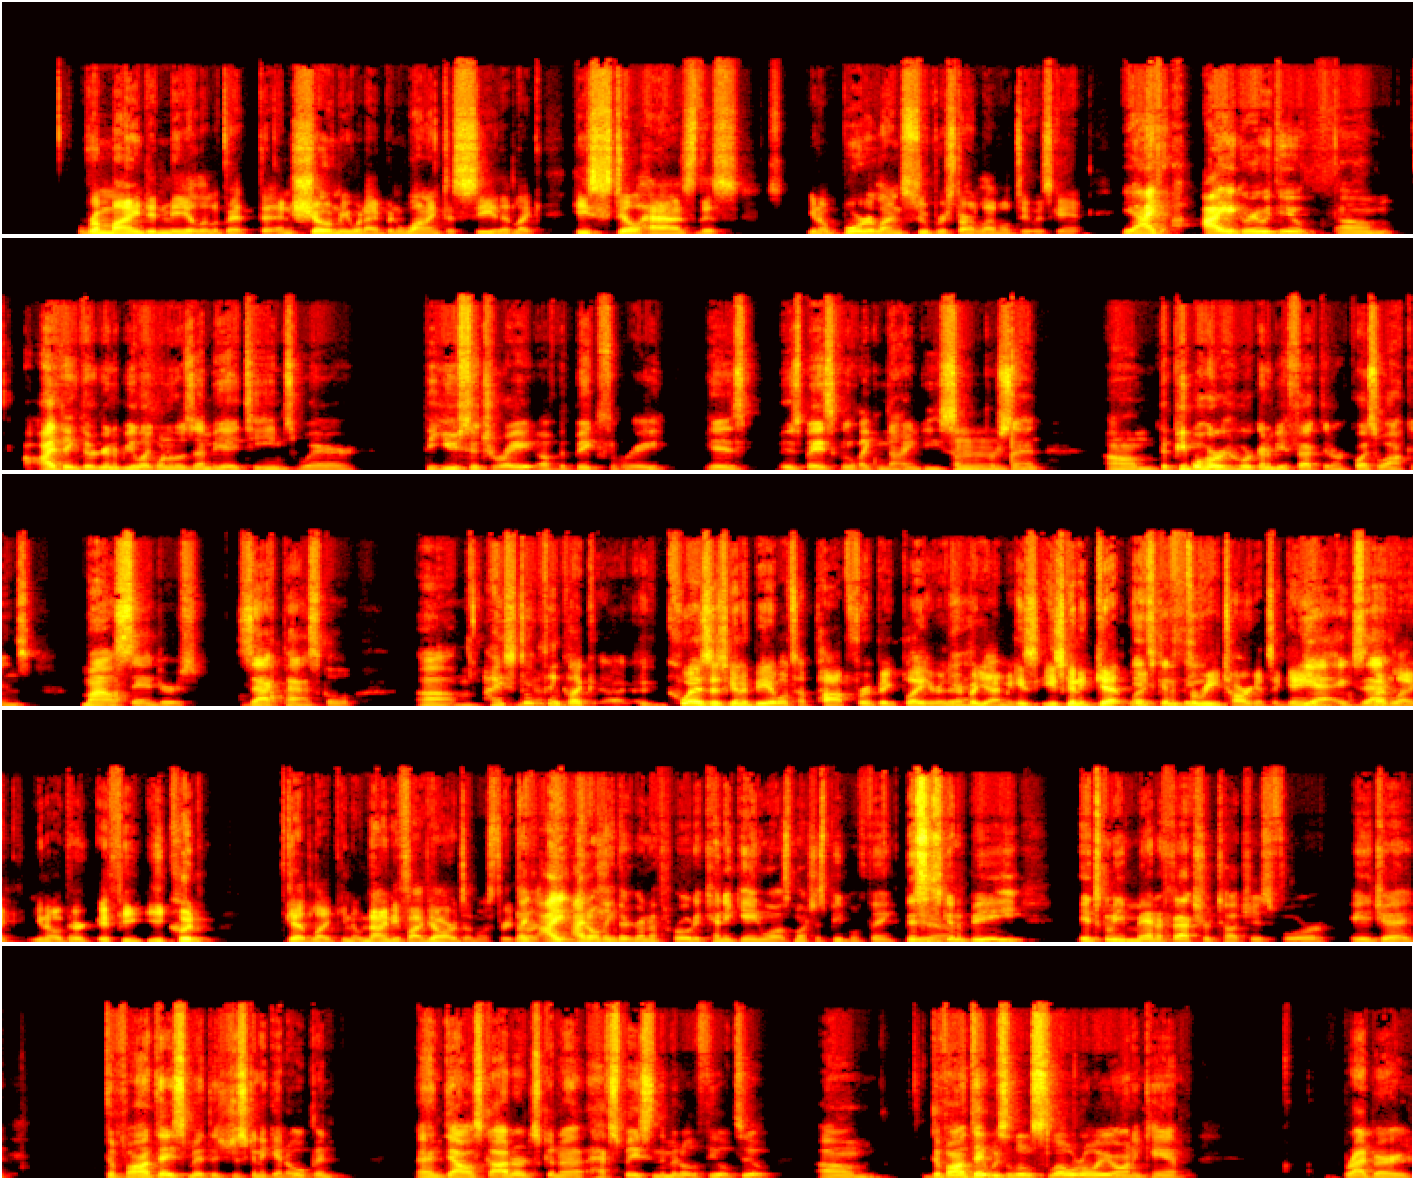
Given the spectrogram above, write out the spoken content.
reminded me a little bit that, and showed me what I've been wanting to see that like he still has this you know borderline superstar level to his game. Yeah, I I agree with you. Um, I think they're going to be like one of those NBA teams where the usage rate of the big three is is basically like ninety something Mm. percent. Um, the people who are who are going to be affected are Quez Watkins, Miles Sanders, Zach Pascal. Um, I still yeah. think like uh, Quez is going to be able to pop for a big play here or there, Yeah. but yeah, I mean he's he's going to get like It's gonna be- three targets a game. Yeah, But exactly. like you know, there if he he could get like you know ninety five yards on those three. like. I, I don't think they're going to throw to Kenny Gainwell as much as people think. This is going to be it's going to be manufactured touches for AJ. DeVonta Smith is just going to get open, and Dallas Goedert's going to have space in the middle of the field too. Um, DeVonta was a little slow earlier on in camp. Bradberry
